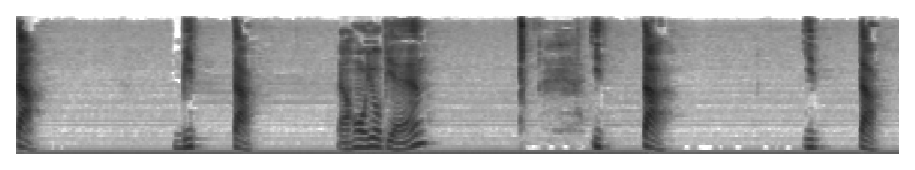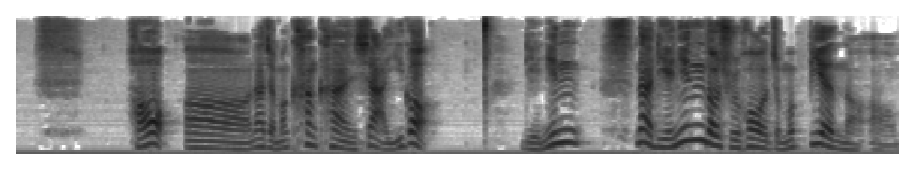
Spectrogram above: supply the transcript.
大 bit 大，然后右边一大一大，好啊，那咱们看看下一个连音。那连音的时候怎么变呢？啊，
